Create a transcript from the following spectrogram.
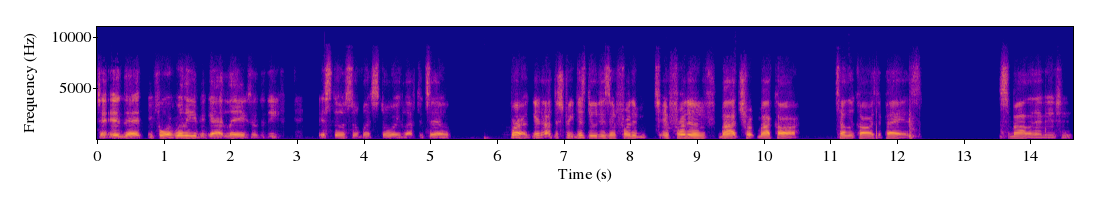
to end that before it really even got legs underneath. There's still so much story left to tell bro, get out the street. This dude is in front of in front of my tr- my car, telling cars to pass, smiling at me and shit.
